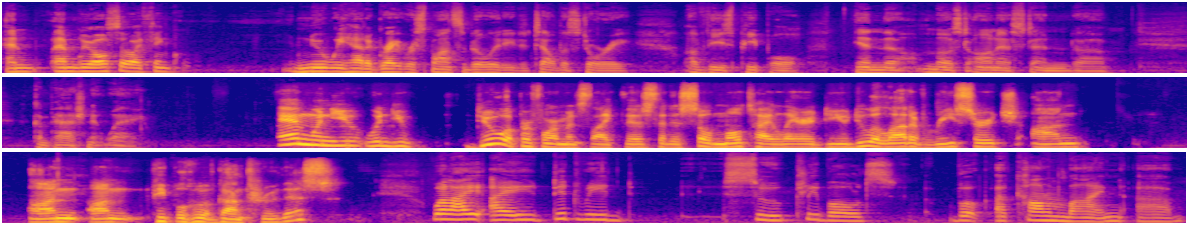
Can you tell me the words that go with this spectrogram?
and and we also, I think, knew we had a great responsibility to tell the story of these people in the most honest and uh, compassionate way. And when you when you do a performance like this that is so multi-layered, do you do a lot of research on on on people who have gone through this? Well, I, I did read Sue Klebold's book, uh, Columbine. Um,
